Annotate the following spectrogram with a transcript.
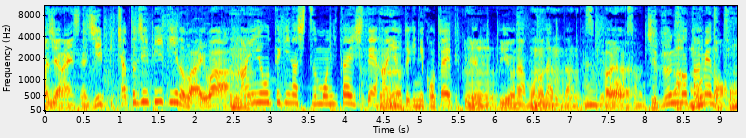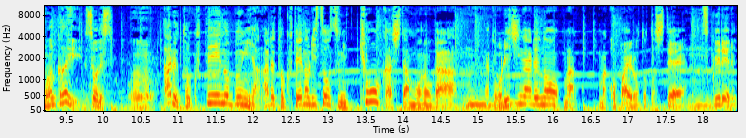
じじゃないですね、GP、チャット GPT の場合は、汎用的な質問に対して汎用的に答えてくれるっていうようなものだったんですけどその自分のための細かい？そうです。うん。ある特定の分野ある特定のリソースに強化したものが、あとオリジナルの、まあまあ、コパイロットとして作れる、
